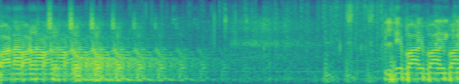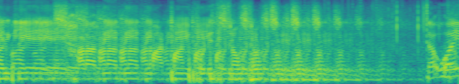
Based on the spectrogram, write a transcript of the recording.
বাড়ানোর জন্য। লেবারদেরকে নিয়ে সারাদিন মাঠে পরিশ্রম করছে। তা ওই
